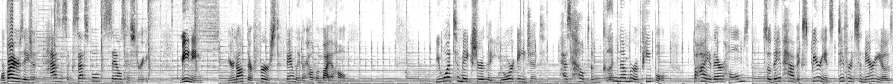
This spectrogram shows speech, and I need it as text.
or buyer's agent has a successful sales history, meaning you're not their first family they're helping buy a home. You want to make sure that your agent has helped a good number of people buy their homes so they have experienced different scenarios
